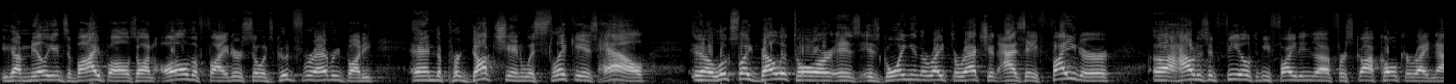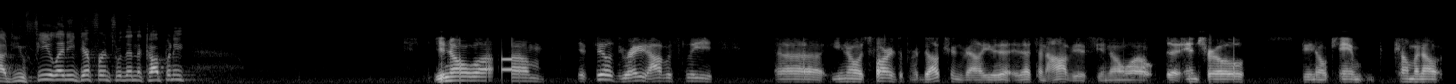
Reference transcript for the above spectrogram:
you got millions of eyeballs on all the fighters, so it's good for everybody. And the production was slick as hell. You know, looks like Bellator is is going in the right direction as a fighter. Uh, how does it feel to be fighting uh, for Scott Coker right now? Do you feel any difference within the company? You know, um, it feels great. Obviously, uh, you know, as far as the production value, that, that's an obvious. You know, uh, the intro you know, came coming out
